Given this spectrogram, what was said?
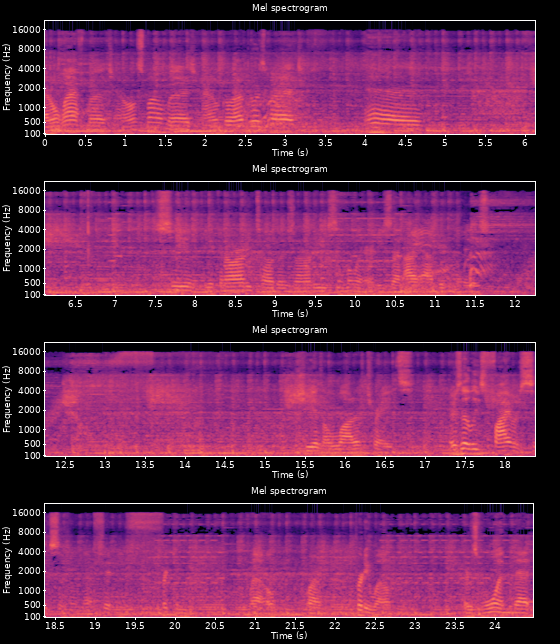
I don't laugh much, I don't smile much, I don't go outdoors much. Uh, see, you can already tell there's already similarities that I have with Liz. She has a lot of traits. There's at least five or six of them that fit me freaking well, or pretty well. There's one that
